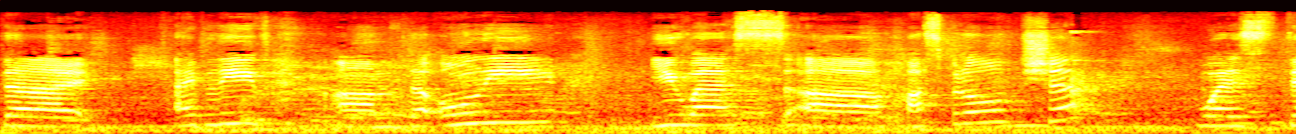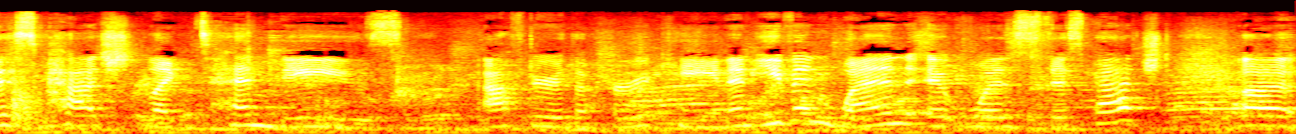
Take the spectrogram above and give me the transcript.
the I believe um, the only U.S. Uh, hospital ship was dispatched like 10 days after the hurricane. And even when it was dispatched, uh,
